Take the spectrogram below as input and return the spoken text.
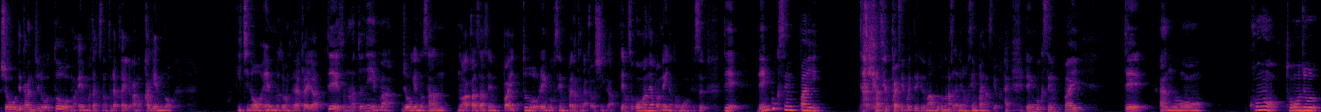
昇で炭治郎と、まあ、縁武たちの戦いが、あの、加減の1の縁武との戦いがあって、その後に、まあ、上限の3の赤座先輩と煉獄先輩が戦うシーンがあって、まあ、そこがね、やっぱメインだと思うんです。で、煉獄先輩、さっきから先輩先輩言ってるけど、まあ僕の中では煉獄先輩なんですよ。はい。煉獄先輩って、あのー、この登場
